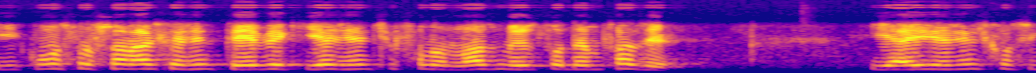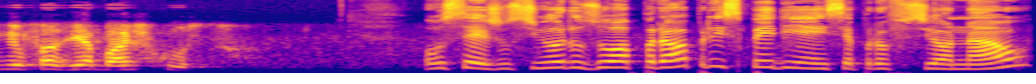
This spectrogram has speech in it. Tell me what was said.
E com os profissionais que a gente teve aqui, a gente falou, nós mesmos podemos fazer. E aí a gente conseguiu fazer a baixo custo. Ou seja, o senhor usou a própria experiência profissional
